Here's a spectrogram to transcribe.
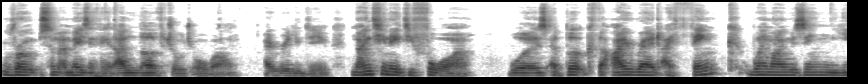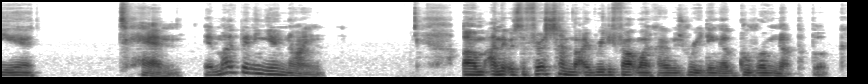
wrote some amazing things. I love George Orwell. I really do. 1984 was a book that I read, I think, when I was in year 10. It might have been in year nine. Um, and it was the first time that I really felt like I was reading a grown up book.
